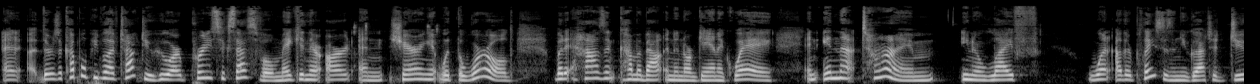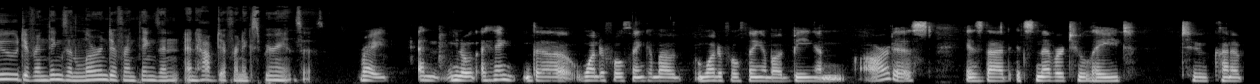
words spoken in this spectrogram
And uh, there's a couple people I've talked to who are pretty successful making their art and sharing it with the world, but it hasn't come about in an organic way. And in that time, you know, life, went other places and you got to do different things and learn different things and, and have different experiences. Right. And you know, I think the wonderful thing about wonderful thing about being an artist is that it's never too late to kind of,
